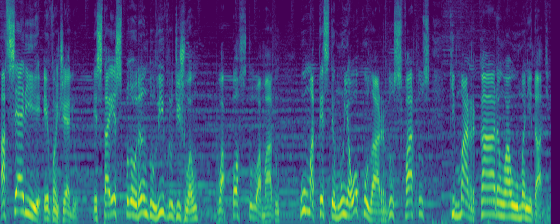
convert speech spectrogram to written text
A série Evangelho está explorando o livro de João, o apóstolo amado, uma testemunha ocular dos fatos que marcaram a humanidade.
